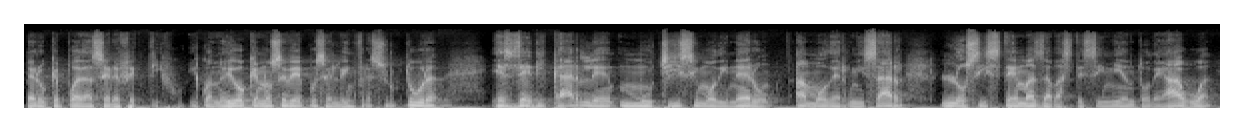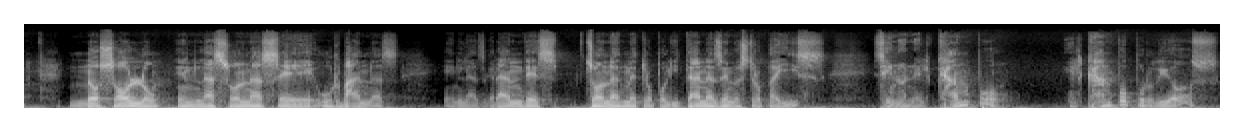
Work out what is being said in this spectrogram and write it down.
pero que pueda ser efectivo. Y cuando digo que no se ve, pues en la infraestructura, es dedicarle muchísimo dinero a modernizar los sistemas de abastecimiento de agua, no solo en las zonas eh, urbanas, en las grandes zonas metropolitanas de nuestro país, sino en el campo el campo, por Dios.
